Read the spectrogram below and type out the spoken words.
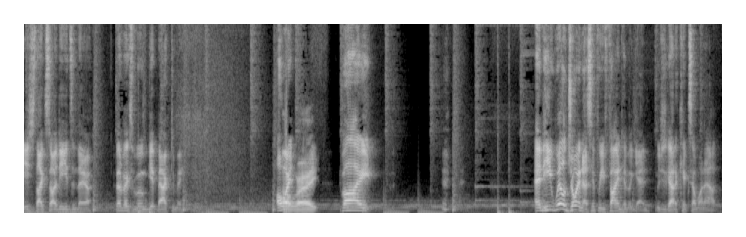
You just like sardines in there. Better make some room and get back to me. Oh, wait. All right. Right. and he will join us if we find him again. We just gotta kick someone out.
